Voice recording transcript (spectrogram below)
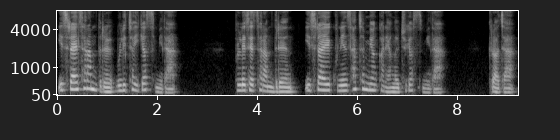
이스라엘 사람들을 물리쳐 이겼습니다. 블레셋 사람들은 이스라엘 군인 4천명가량을 죽였습니다. 그러자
